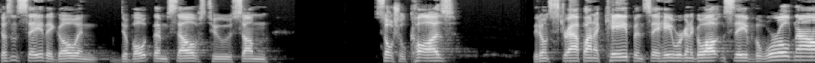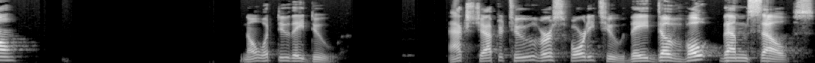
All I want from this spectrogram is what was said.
Doesn't say they go and devote themselves to some social cause. They don't strap on a cape and say, hey, we're going to go out and save the world now. No, what do they do? Acts chapter 2, verse 42. They devote themselves.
